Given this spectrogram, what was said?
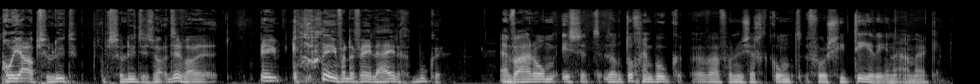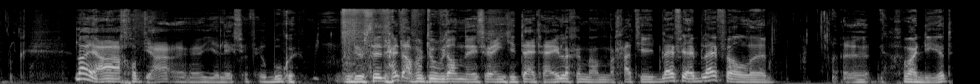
Oh ja, absoluut. Absoluut. Het is wel, het is wel een, een van de vele heilige boeken. En waarom is het dan toch geen boek waarvan u zegt... komt voor citeren in aanmerking? Nou ja, god ja, eh, je leest zoveel boeken. Dus eh, af en toe dan is er eentje een tijd heilig... en dan gaat je, blijft, hij blijft wel eh, gewaardeerd.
